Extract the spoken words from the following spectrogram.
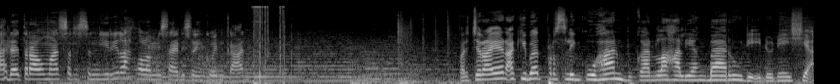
ada trauma tersendiri lah kalau misalnya diselingkuhin kan. Perceraian akibat perselingkuhan bukanlah hal yang baru di Indonesia.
